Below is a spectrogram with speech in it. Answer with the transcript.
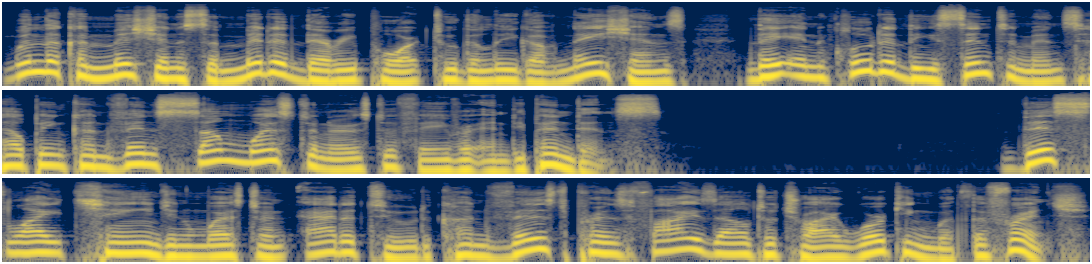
When the Commission submitted their report to the League of Nations, they included these sentiments, helping convince some Westerners to favor independence. This slight change in Western attitude convinced Prince Faisal to try working with the French.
